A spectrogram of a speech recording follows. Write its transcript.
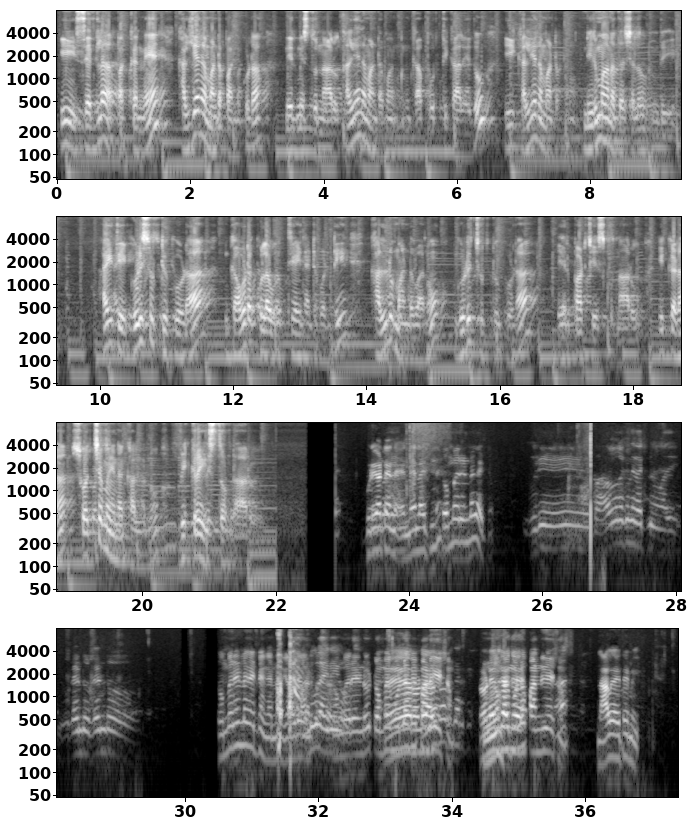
ఈ షెడ్ల పక్కనే కళ్యాణ మండపాన్ని కూడా నిర్మిస్తున్నారు. కళ్యాణ మండపం ఇంకా పూర్తి కాలేదు. ఈ కళ్యాణ మండపం నిర్మాణ దశలో ఉంది. అయితే గుడి చుట్టూ కూడా గౌడ కుల వృత్తి అయినటువంటి కళ్ళు మండవను గుడి చుట్టూ కూడా ఏర్పాటు చేసుకున్నారు. ఇక్కడ స్వచ్ఛమైన కళ్ళను విక్రయిస్తుంటారు. గుడి తొంభై గుడి బావుల కింద కట్టినాం అది. రెండు రెండు తొంభై రెండులో కదా రెండు. తొంభై ఏ, మూడులో రెండు- పండుగ చేసాం. రెండు ఏళ్ళు తొంభై అయితే మూడులో పండుగ చేసాం. నాలుగు అయితే మీ.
